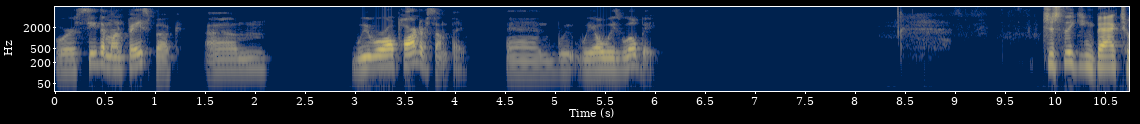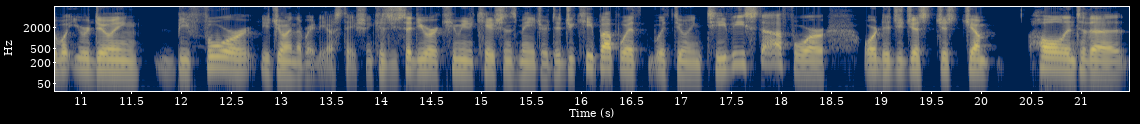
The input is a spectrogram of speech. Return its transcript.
or see them on Facebook. Um, we were all part of something, and we, we always will be. Just thinking back to what you were doing before you joined the radio station, because you said you were a communications major. Did you keep up with with doing TV stuff, or or did you just just jump whole into the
